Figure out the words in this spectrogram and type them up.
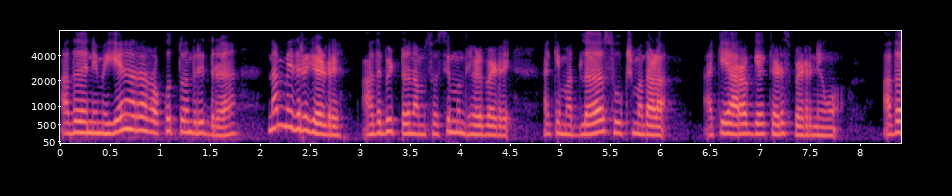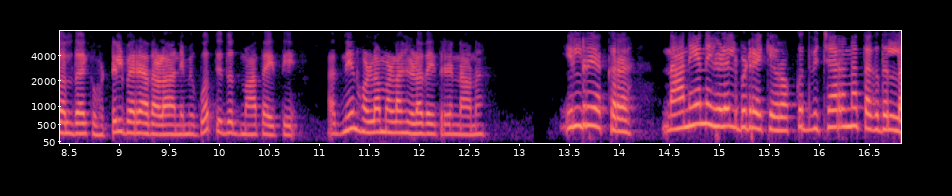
ಅದು ನಿಮಗೆ ಏನಾರ ರೊಕ್ಕದ ತೊಂದ್ರೆ ಇದ್ರೆ ನಮ್ಮ ಇದ್ರಿಗೆ ಹೇಳ್ರಿ. ಅದು ಬಿಟ್ಟು ನಮ್ಮ ಸಸಿ ಮುಂದೆ ಹೇಳಬೇಡ್ರಿ. ಆಕೆ ಮೊದ್ಲ ಸೂಕ್ಷ್ಮದಾಳ. ಆಕೆ ಆರೋಗ್ಯ ಕೆಡಿಸ್ಬೇಡ್ರಿ ನೀವು. ಅದು ಅಲ್ದ ಆಕೆ ಹೊಟ್ಟೆಲಿ ಬೇರೆ ಅದಾಳ. ನಿಮಗೆ ಗೊತ್ತಿದ್ದದ್ದು ಮಾತೈತಿ. ಅದ್ನೇನು ಹೊಳ್ಳ ಮಳ್ಳ ಹೇಳೋದೈತ್ರಿ ನಾನು ಇಲ್ರಿ ಅಕ್ಕರ. ನಾನೇನು ಹೇಳಲಿ ಬಿಡ್ರಿ ಆಕೆ. ರೊಕ್ಕದ ವಿಚಾರನ ತೆಗೆದಿಲ್ಲ.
